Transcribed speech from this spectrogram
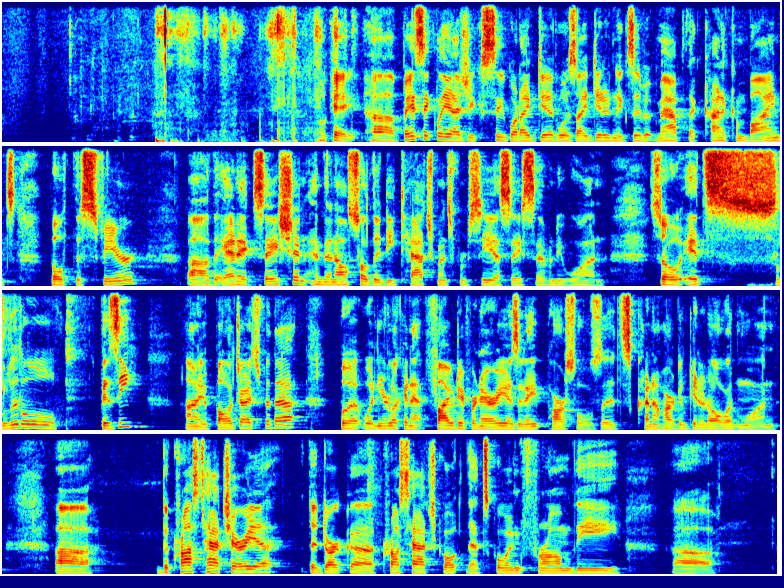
Okay, uh, basically, as you can see, what I did was I did an exhibit map that kind of combines both the sphere, uh, the annexation, and then also the detachments from CSA 71. So it's a little busy, I apologize for that, but when you're looking at five different areas and eight parcels, it's kind of hard to get it all in one. Uh, The crosshatch area, the dark uh, crosshatch go- that's going from the uh,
